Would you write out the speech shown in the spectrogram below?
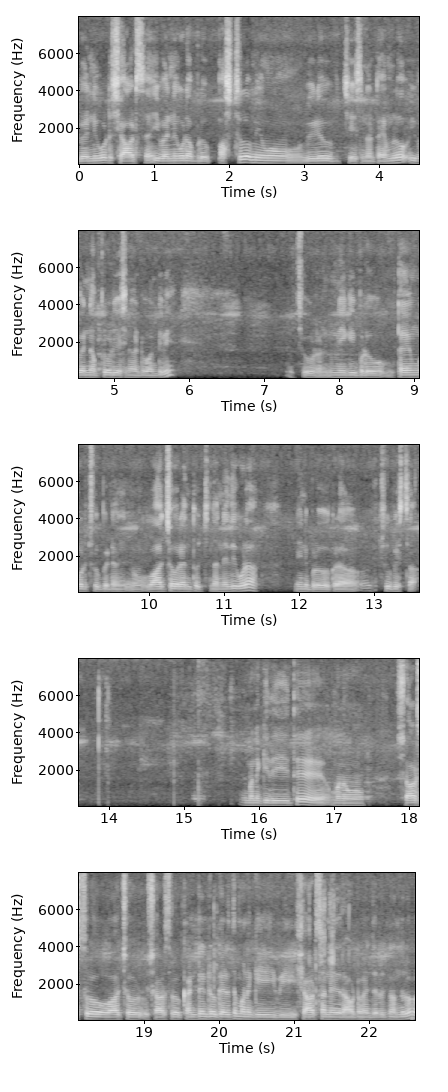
ఇవన్నీ కూడా షార్ట్స్. ఇవన్నీ కూడా అప్పుడు ఫస్ట్లో మేము వీడియో చేసిన టైంలో ఇవన్నీ అప్లోడ్ చేసినటువంటివి. చూడండి. మీకు ఇప్పుడు టైం కూడా చూపించడం వాచ్ ఓవర్ ఎంత వచ్చింది అనేది కూడా నేను ఇప్పుడు ఇక్కడ చూపిస్తా. మనకి ఇది అయితే మనం షార్ట్స్లో వాచ్ ఓవర్ షార్ట్స్లో కంటెంట్లోకి వెళ్తే మనకి ఇవి షార్ట్స్ అనేది రావడం అనేది జరుగుతుంది. అందులో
